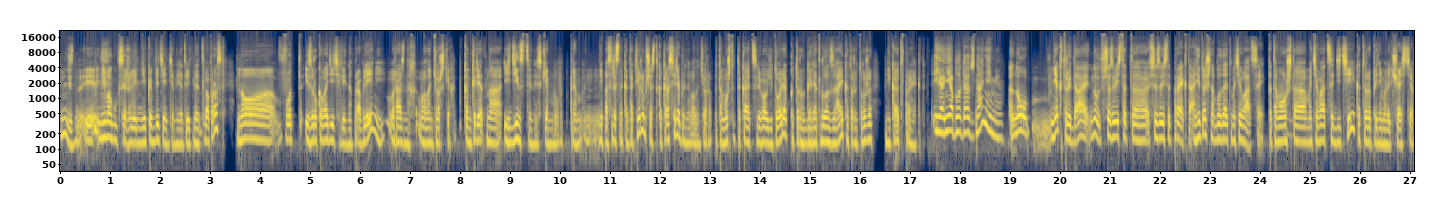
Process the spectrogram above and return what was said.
Не могу, к сожалению, некомпетентен я ответить на этот вопрос, но вот из руководителей направлений разных волонтерских, конкретно единственный, с кем мы вот прям непосредственно контактируем сейчас, это как раз серебряные волонтеры, потому что такая целевая аудитория, у которых горят глаза и которые тоже вникают в проекты. И они обладают знаниями? Ну, некоторые, да, ну, все зависит от, э, все зависит от проекта. Они точно обладают мотивацией, потому что мотивация детей, которые принимают участие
